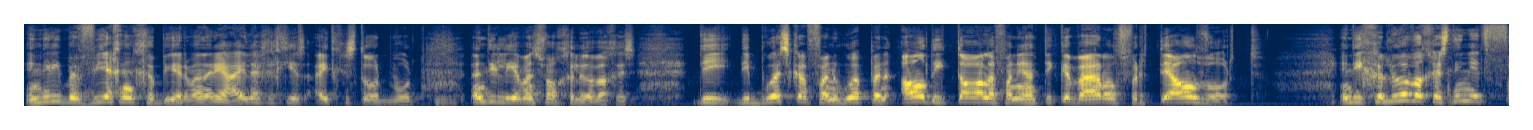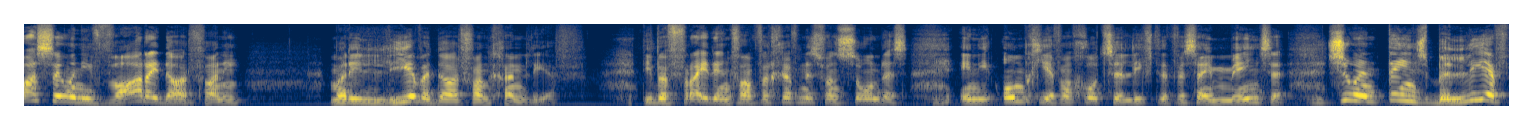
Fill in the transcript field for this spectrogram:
En hierdie beweging gebeur wanneer die Heilige Gees uitgestort word in die lewens van gelowiges. Die die boodskap van hoop in al die tale van die antieke wêreld vertel word. En die gelowiges nie net vashou aan die waarheid daarvan nie, maar die lewe daarvan gaan leef die bevryding van vergifnis van sondes en die omgee van God se liefde vir sy mense so intens beleef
